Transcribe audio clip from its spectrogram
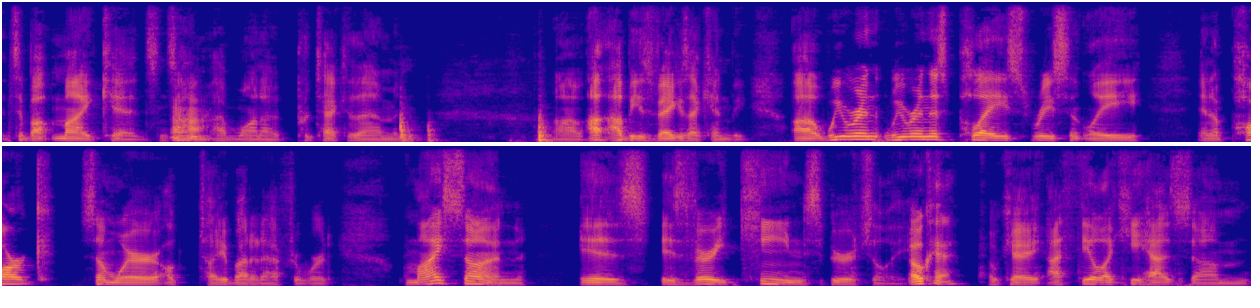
it's about my kids, and so Uh-huh. I want to protect them, and uh, I'll, I'll be as vague as I can be. Uh, we were in we were in this place recently in a park somewhere. I'll tell you about it afterward. My son is is very keen spiritually. okay. Okay. I feel like he has um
